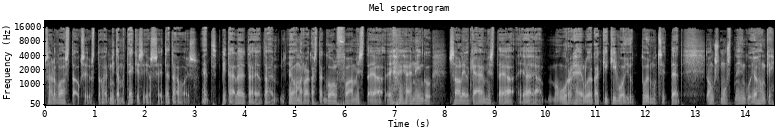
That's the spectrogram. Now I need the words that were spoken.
saada vastauksia just tuohon, että mitä mä tekisin, jos ei tätä olisi. Että pitää löytää jotain, joo mä rakastan golfaamista ja, ja, ja niin kuin salilla käymistä ja, ja, ja urheilu ja kaikki kivoja juttuja, mutta sitten, että onko musta niin kuin johonkin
